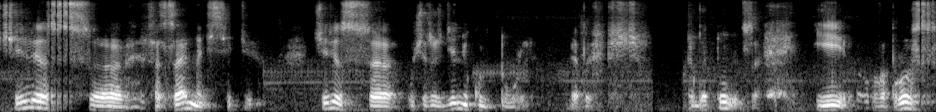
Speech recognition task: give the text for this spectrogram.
через э, социальные сети, через э, учреждение культуры. Это все готовится. И вопрос,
